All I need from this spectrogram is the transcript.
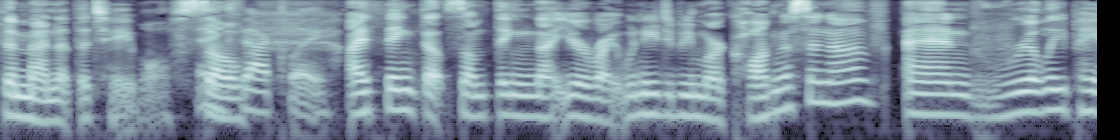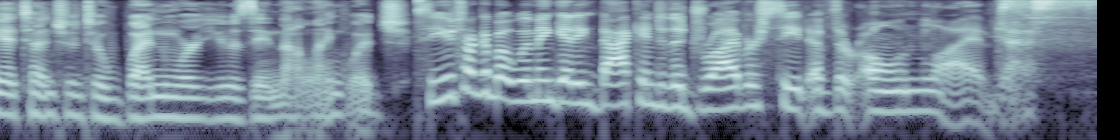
the men at the table. So Exactly. I think that's something that you're right. We need to be more cognizant of and really pay attention to when we're using that language. So you talk about women getting back into the driver's seat of their own lives. Yes.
